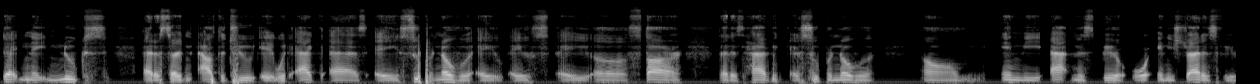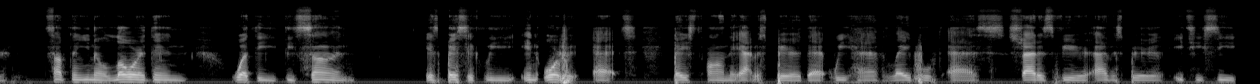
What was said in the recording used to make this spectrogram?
detonate nukes at a certain altitude, it would act as a supernova, a a, a uh, star that is having a supernova um, in the atmosphere or in the stratosphere, something you know lower than what the the sun is basically in orbit at based on the atmosphere that we have labeled as stratosphere, atmosphere, etc.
